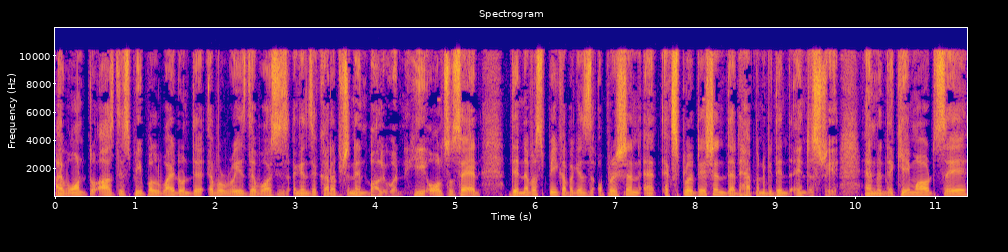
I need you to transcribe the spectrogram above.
I want to ask these people, why don't they ever raise their voices against the corruption in Bollywood? He also said they never speak up against the oppression and exploitation that happened within the industry. And when they came out, say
